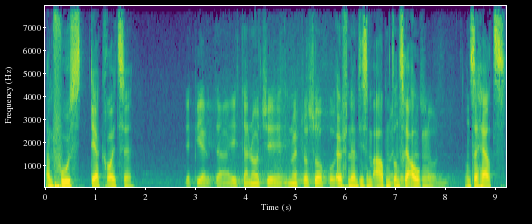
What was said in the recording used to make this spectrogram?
am Fuß der Kreuze. Öffne an diesem Abend unsere Augen, unser Herz.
